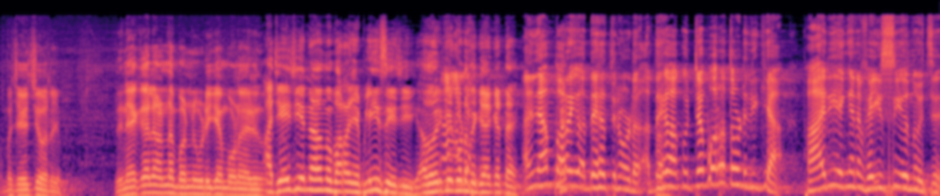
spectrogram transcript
അപ്പോൾ ചേച്ചി പറയും ഇതിനേക്കാളാണ് അണ്ണൻ പെണ്ണ് പിടിക്കാൻ പോണായിരുന്നു. ആ ചേച്ചി എന്നാന്ന് പറഞ്ഞു പ്ലീസ് ചേച്ചി അത് ഒരിക്കൽ കൂടെ കേക്കട്ടെ. കേൾക്കട്ടെ അത് ഞാൻ പറയും അദ്ദേഹത്തിനോട് അദ്ദേഹം ആ കുറ്റബോധത്തോടിരിക്കുക ഭാര്യ എങ്ങനെ ഫേസ് ചെയ്യുമെന്ന് വെച്ച്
